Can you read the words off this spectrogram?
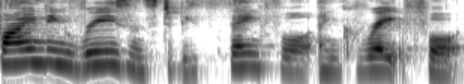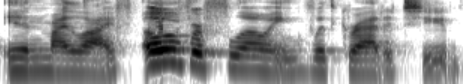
finding reasons to be thankful and grateful in my life, overflowing with gratitude.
